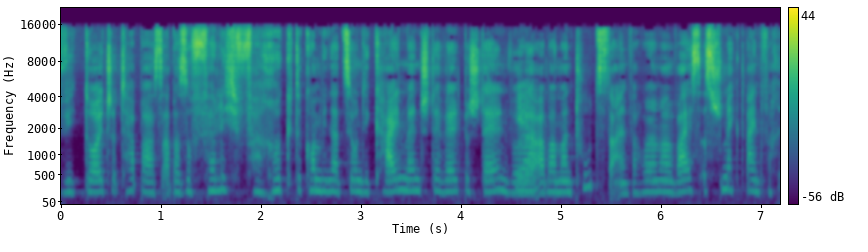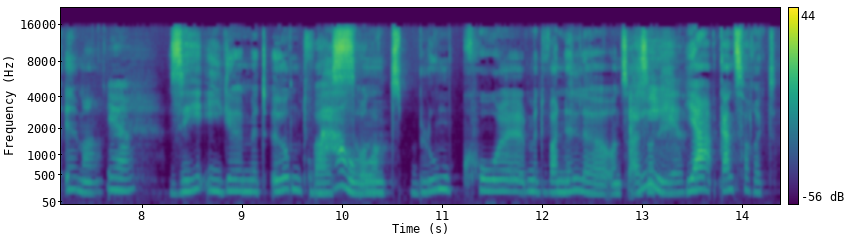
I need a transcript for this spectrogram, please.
wie deutsche Tapas, aber so völlig verrückte Kombinationen, die kein Mensch der Welt bestellen würde. Ja. Aber man tut's da einfach, weil man weiß, es schmeckt einfach immer. Ja. Seeigel mit irgendwas Wow. und Blumenkohl mit Vanille und so. Also Ei. ja, ganz verrückt,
